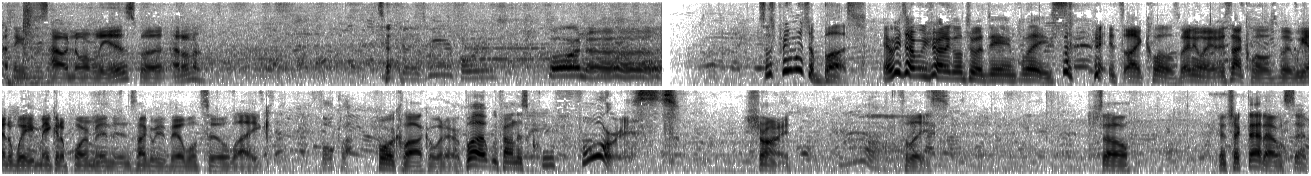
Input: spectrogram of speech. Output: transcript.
I think this is how it normally is, but I don't know. Because we're foreigners. Corner. So it's pretty much a bus. Every time we try to go to a damn place, it's like closed. But anyway, it's not closed, but we had to wait, make an appointment, and it's not gonna be available till like Four o'clock. four o'clock or whatever. But we found this cool forest shrine oh. place. So, gonna check that out instead.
